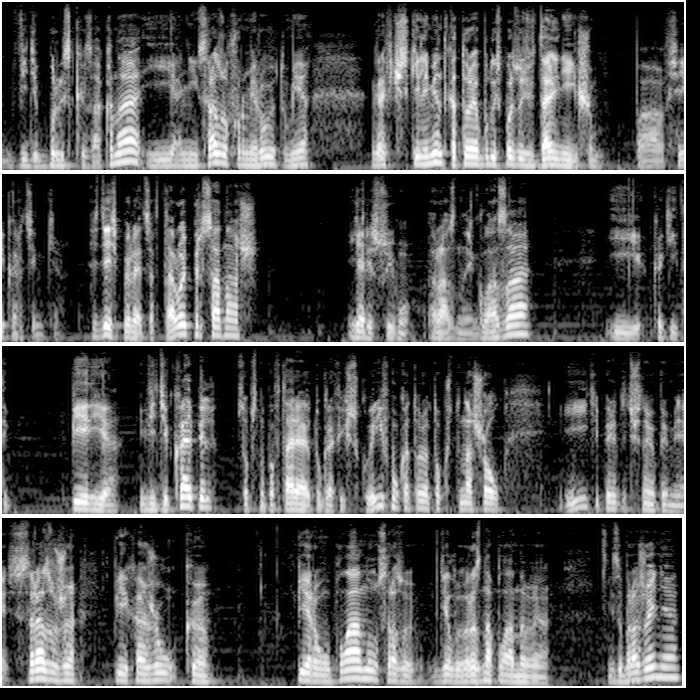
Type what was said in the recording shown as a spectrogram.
в виде брызг из окна, и они сразу формируют у меня графический элемент, который я буду использовать в дальнейшем по всей картинке. Здесь появляется второй персонаж. Я рисую ему разные глаза и какие-то перья в виде капель. Собственно, повторяю ту графическую рифму, которую я только что нашел. И теперь начинаю применять. Сразу же перехожу к первому плану, сразу делаю разноплановое изображение,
